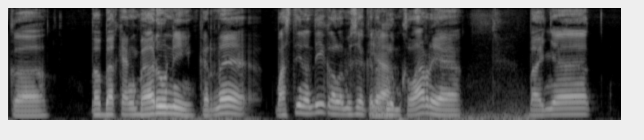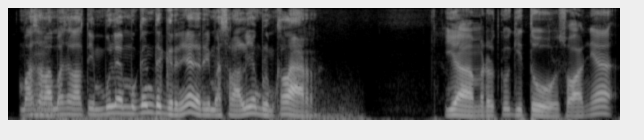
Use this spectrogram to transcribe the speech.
ke babak yang baru nih. Karena pasti nanti kalau misalnya kita Ya. belum kelar ya banyak masalah-masalah timbul yang mungkin triggernya dari masa lalu yang belum kelar. Iya menurutku gitu soalnya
